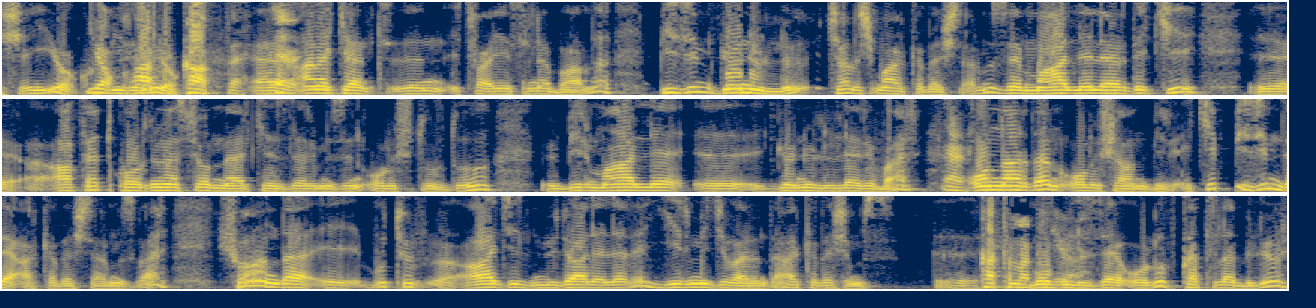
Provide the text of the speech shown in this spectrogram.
şeyi yok. Yok birimi artık yok. kalktı. Ee, evet. Anakent'in itfaiyesine bağlı. Bizim gönüllü çalışma arkadaşlarımız ve mahallelerdeki e, afet koordinasyon merkezlerimizin oluşturduğu bir mahalle e, gönüllüleri var. Evet. Onlardan oluşan bir ekip. Bizim de arkadaşlarımız var. Şu anda e, bu tür e, acil müdahalelere 20 civarında arkadaşımız e, mobilize olup katılabiliyor.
